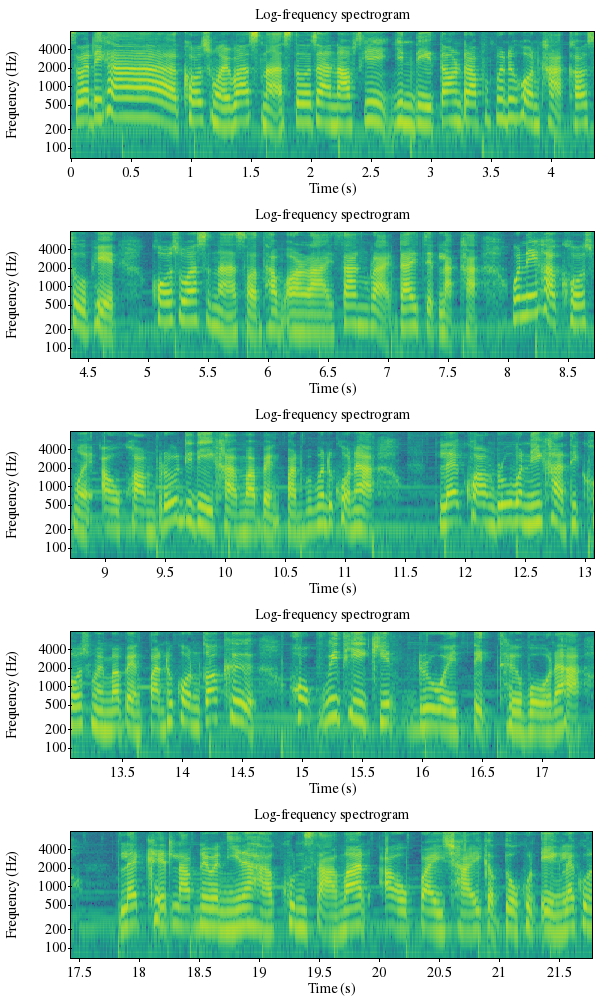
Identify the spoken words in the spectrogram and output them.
สวัสดีค่ะ โค้ชหมวยวาสนาสโตจานอฟสกี้ยินดีต้อนรับเพื่อนๆทุกคนค่ะ เข้าสู่เพจโค้ชวาสนาสอนทำออนไลน์สร้างรายได้ 7 หลักค่ะ วันนี้ค่ะโค้ชหมวยเอาความรู้ดีๆค่ะ มาแบ่งปันเพื่อนๆทุกคนค่ะและความรู้วันนี้ค่ะที่โค้ชหมวยมาแบ่งปันทุกคนก็คือ 6 วิธีคิดรวยติดเทอร์โบนะคะ และเคล็ดลับในวันนี้นะคะ คุณสามารถเอาไปใช้กับตัวคุณเอง และคุณ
